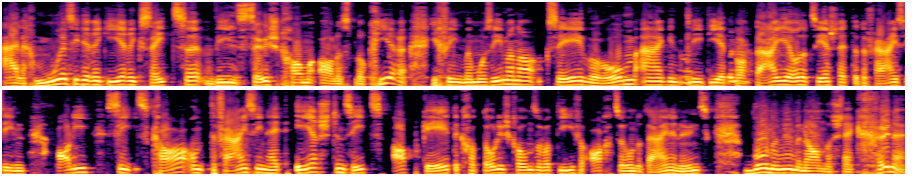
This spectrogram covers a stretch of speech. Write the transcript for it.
eigentlich muss in der Regierung setzen, weil sonst kann man alles blockieren. Ich finde, man muss immer noch sehen, warum eigentlich die genau. Parteien, oder zuerst hat der Freisinn alle Sitze gehabt und der Freisinn hat ersten Sitz abgegeben, der katholisch-konservative 1891, wo er nicht mehr anders hätte können,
